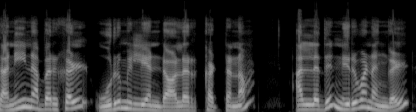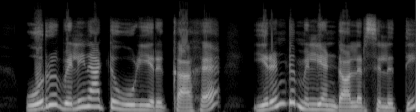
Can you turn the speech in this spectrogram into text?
தனிநபர்கள் ஒரு மில்லியன் டாலர் கட்டணம் அல்லது நிறுவனங்கள் ஒரு வெளிநாட்டு ஊழியருக்காக இரண்டு மில்லியன் டாலர் செலுத்தி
